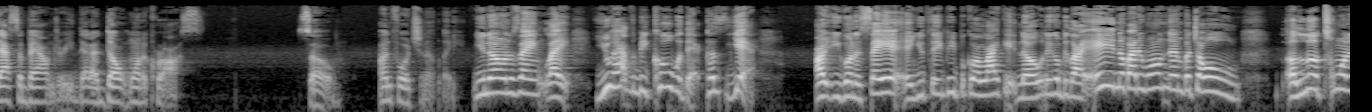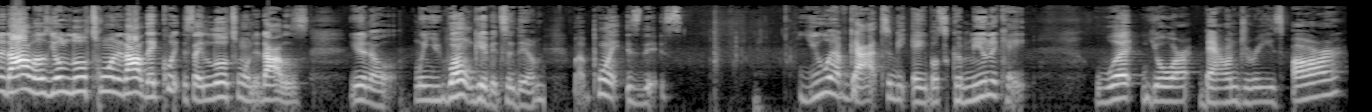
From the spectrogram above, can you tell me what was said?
that's a boundary that I don't want to cross. So, unfortunately, you know what I'm saying? Like, you have to be cool with that. Cause yeah, are you gonna say it and you think people gonna like it? No, they're gonna be like, hey, nobody want nothing but your a little twenty dollars, your little twenty dollars. They quick to say little twenty dollars, you know, when you won't give it to them. My point is this. You have got to be able to communicate what your boundaries are,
